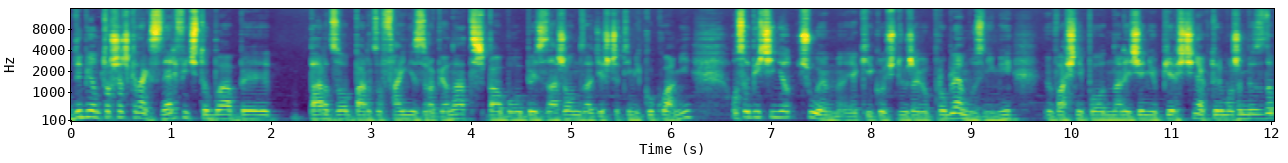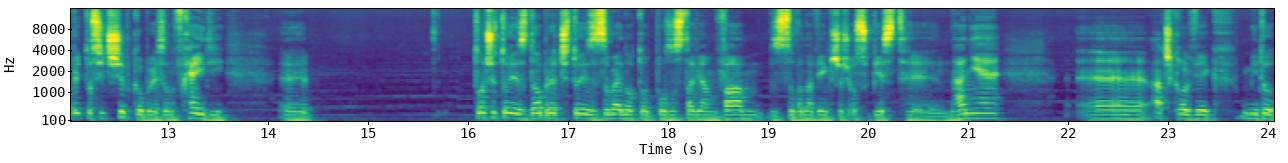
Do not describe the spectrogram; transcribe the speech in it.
Gdyby ją troszeczkę tak znerfić, to byłaby bardzo, bardzo fajnie zrobiona. Trzeba byłoby zarządzać jeszcze tymi kukłami. Osobiście nie odczułem jakiegoś dużego problemu z nimi, właśnie po odnalezieniu pierścienia, który możemy zdobyć dosyć szybko, bo jest on w Heidi. Y, To, czy to jest dobre, czy to jest złe, no to pozostawiam Wam. Zdecydowana większość osób jest y, na nie. E, aczkolwiek mi to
